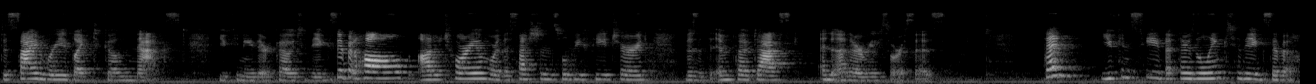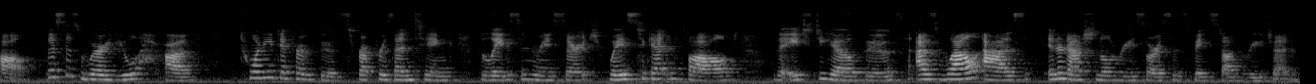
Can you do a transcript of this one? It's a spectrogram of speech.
decide where you'd like to go next. You can either go to the exhibit hall, auditorium where the sessions will be featured, visit the info desk, and other resources. You can see that there's a link to the exhibit hall. This is where you will have 20 different booths representing the latest in research, ways to get involved, the HDYO booth, as well as international resources based on region.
